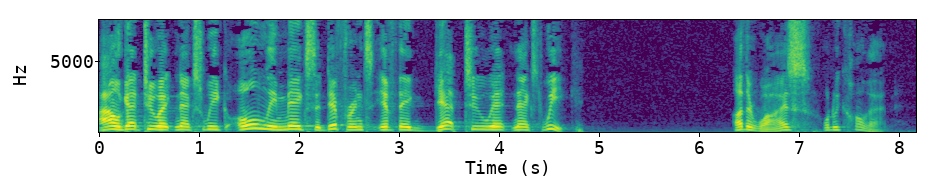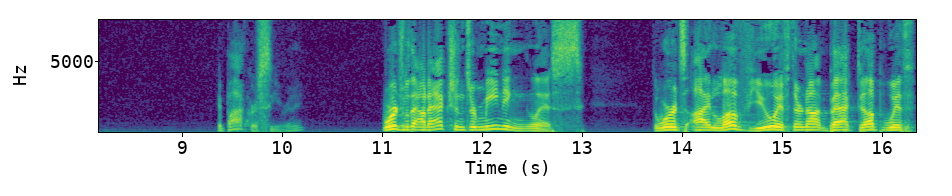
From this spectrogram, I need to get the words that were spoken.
I'll get to it next week only makes a difference if they get to it next week. Otherwise, what do we call that? Hypocrisy, right? Words without actions are meaningless. The words I love you, if they're not backed up with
